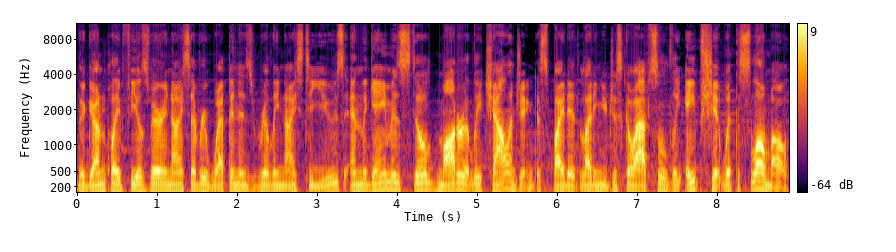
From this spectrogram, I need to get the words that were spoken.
The gunplay feels very nice, every weapon is really nice to use, and the game is still moderately challenging, despite it letting you just go absolutely apeshit with the slow-mo.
